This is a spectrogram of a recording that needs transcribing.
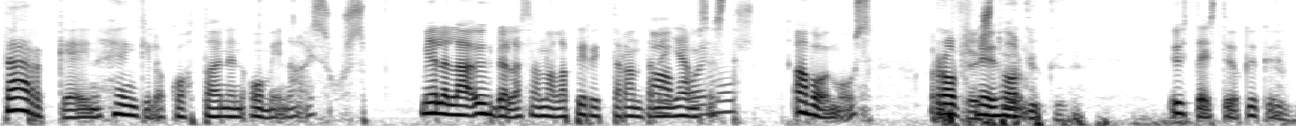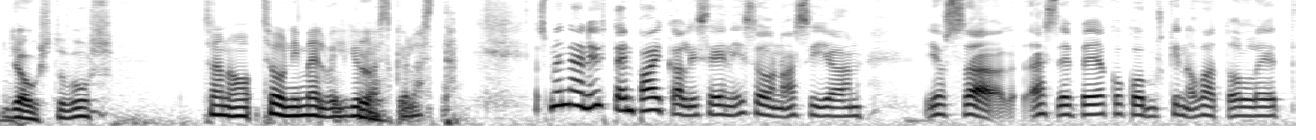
tärkein henkilökohtainen ominaisuus. Mielellään yhdellä sanalla Piritta Rantanen Jämsästä. Avoimuus. Rolf Yhteistyökyky. Yhteistyökyky. Joustavuus. Sanoo Johnny Melville Jyväskylästä. Jos mennään yhteen paikalliseen isoon asiaan, jossa SDP ja kokoomuskin ovat olleet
